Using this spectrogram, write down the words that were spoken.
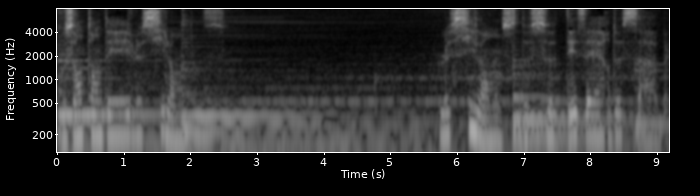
Vous entendez le silence, le silence de ce désert de sable.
